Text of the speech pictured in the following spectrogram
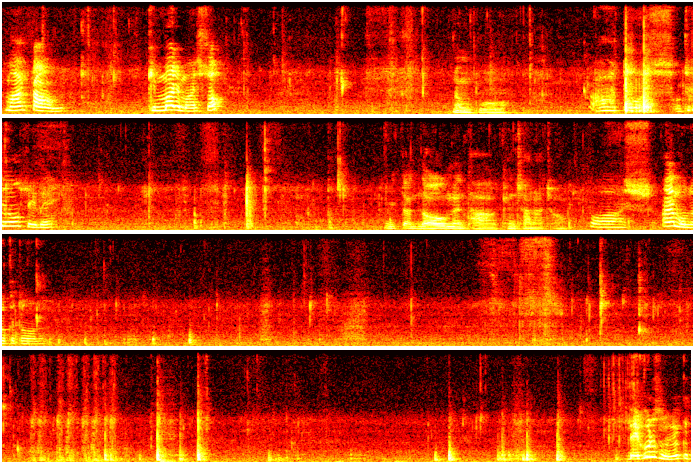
맛있다 김말이 맛있어? 너무 뜨거워. 아 뜨거워 씨. 어떻게 넣었어 입에 일단 넣으면 다 괜찮아져. 와 씨 아예 못 넣겠다 나는 내 그릇은 왜 이렇게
